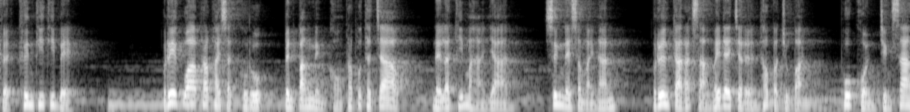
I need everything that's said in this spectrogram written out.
เกิดขึ้นที่ทิเบต เรียกว่าพระภัยสัตคุรุเป็นปังหนึ่งของพระพุทธเจ้า ในลัทธิมหายาน ซึ่งในสมัยนั้น เรื่องการรักษาไม่ได้เจริญเท่าปัจจุบัน ผู้คนจึงสร้าง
